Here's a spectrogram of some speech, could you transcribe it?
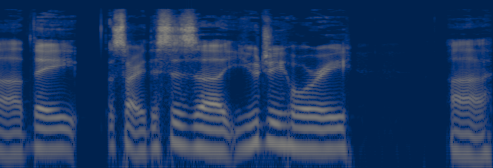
uh, they sorry this is uh, Yuji Horii, uh,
